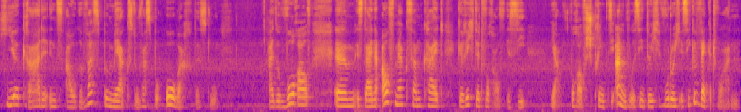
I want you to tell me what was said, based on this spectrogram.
hier gerade ins Auge? Was bemerkst du? Was beobachtest du? Also worauf ähm, ist deine Aufmerksamkeit gerichtet? Worauf ist sie ja, worauf springt sie an? Wo ist sie durch, wodurch ist sie geweckt worden?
